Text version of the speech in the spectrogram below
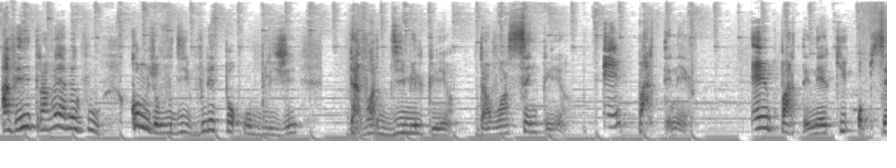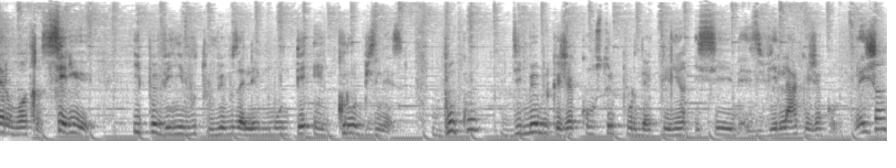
à venir travailler avec vous. Comme je vous dis, vous n'êtes pas obligé d'avoir 10 000 clients, d'avoir 5 clients. Un partenaire, un partenaire qui observe votre sérieux, il peut venir vous trouver, vous allez monter un gros business. Beaucoup d'immeubles que j'ai construits pour des clients ici, des villas que j'ai construits. Les gens,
